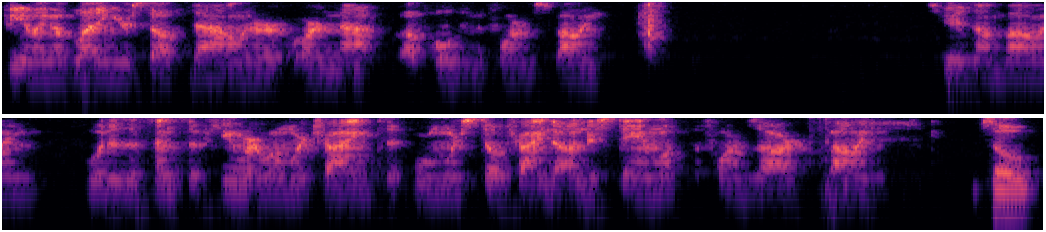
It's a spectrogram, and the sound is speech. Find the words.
feeling of letting yourself down or, or not upholding the forms, bowing? She is on bowing. What is a sense of humor when we're trying to when we're still trying to understand what the forms are? Bowing. So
